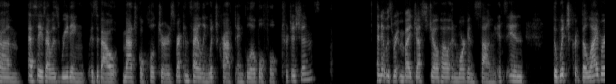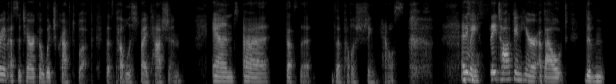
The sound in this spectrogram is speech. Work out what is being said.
um, essays i was reading is about magical cultures reconciling witchcraft and global folk traditions. And it was written by jess joho and morgan sung. It's in the witch the library of esoterica witchcraft book that's published by taschen and uh, that's the the publishing house. Anyway they talk in here about the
